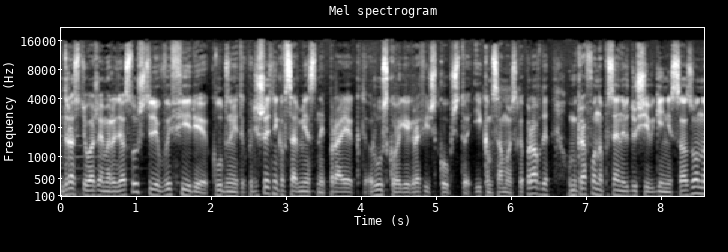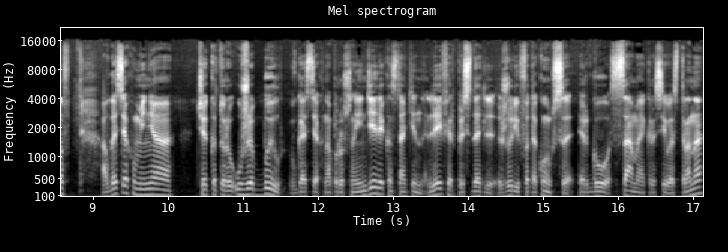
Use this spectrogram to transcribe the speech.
Здравствуйте, уважаемые радиослушатели. В эфире Клуб знаменитых путешественников, совместный проект Русского географического общества и Комсомольской правды. У микрофона постоянно ведущий Евгений Сазонов. А в гостях у меня человек, который уже был в гостях на прошлой неделе, Константин Лейфер, председатель жюри фотоконкурса РГО «Самая красивая страна»,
